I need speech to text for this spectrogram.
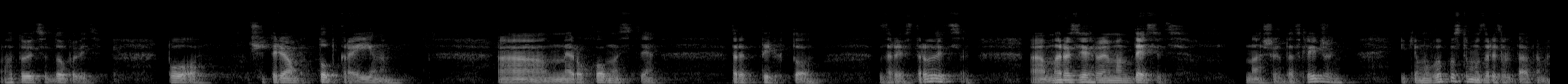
готується доповідь по чотирьом топ-країнам нерухомості серед тих, хто зареєструється. Ми розіграємо 10 наших досліджень, які ми випустимо з результатами.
